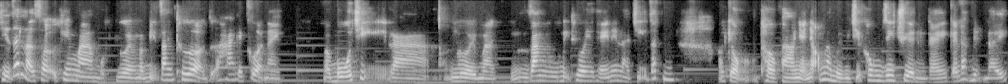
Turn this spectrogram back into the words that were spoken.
Chị rất là sợ khi mà một người mà bị răng thưa ở giữa hai cái cửa này, mà bố chị là người mà răng bị thưa như thế nên là chị rất, kiểu, thở phào nhẹ nhõm là bởi vì chị không di truyền cái cái đặc điểm đấy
